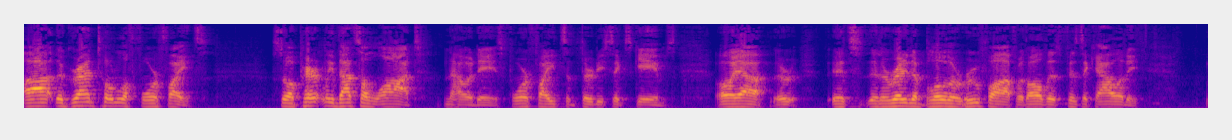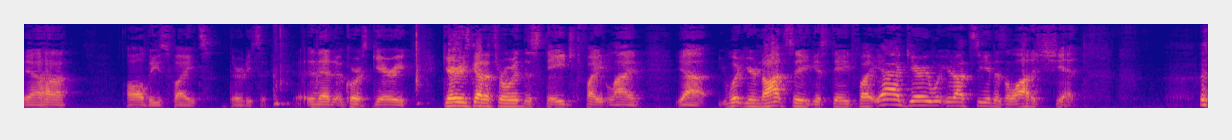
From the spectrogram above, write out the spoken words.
Uh, the grand total of four fights. So apparently, that's a lot nowadays. Four fights in 36 games. Oh yeah, they're it's they're ready to blow the roof off with all this physicality. Yeah, huh? all these fights. 36. And then, of course, Gary. Gary's got to throw in the staged fight line. Yeah, what you're not seeing is staged fight. Yeah, Gary, what you're not seeing is a lot of shit.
